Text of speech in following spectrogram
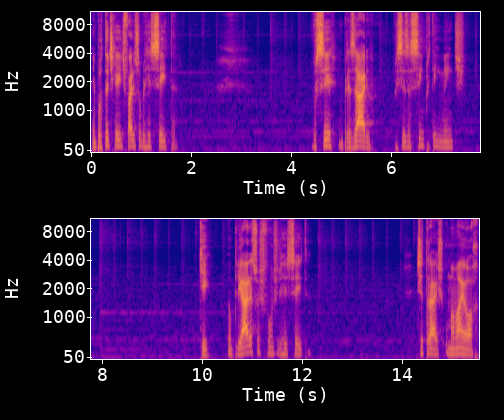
é importante que a gente fale sobre receita. Você, empresário, precisa sempre ter em mente que ampliar as suas fontes de receita te traz uma maior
